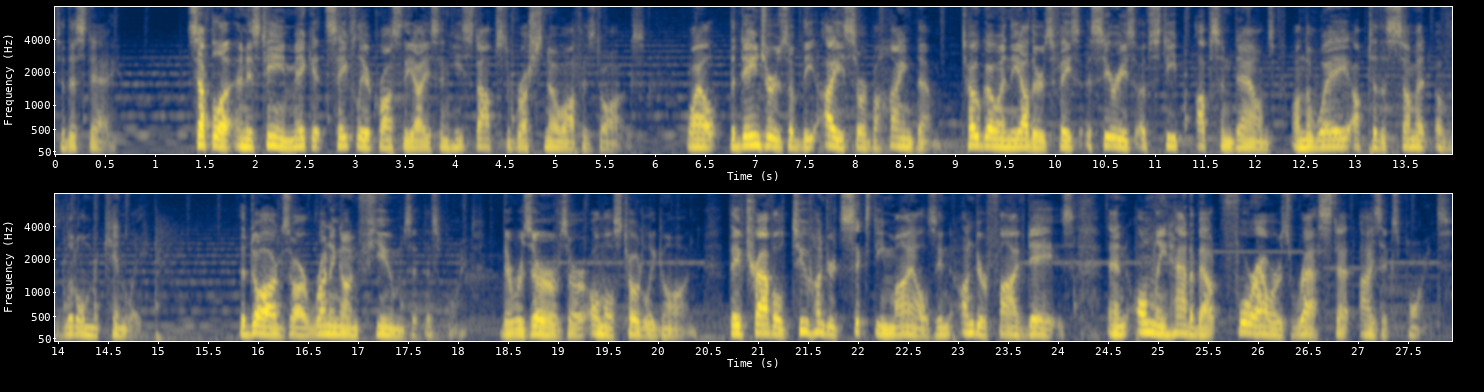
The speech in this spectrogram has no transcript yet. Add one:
to this day. Seppala and his team make it safely across the ice, and he stops to brush snow off his dogs. While the dangers of the ice are behind them, Togo and the others face a series of steep ups and downs on the way up to the summit of Little McKinley. The dogs are running on fumes at this point. Their reserves are almost totally gone. They've traveled 260 miles in under five days and only had about four hours rest at Isaac's Point.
